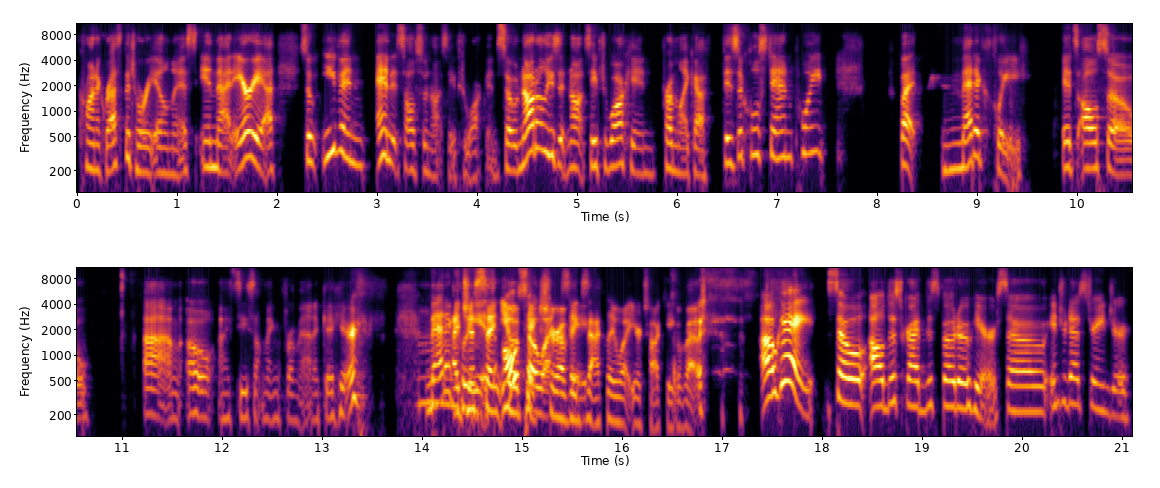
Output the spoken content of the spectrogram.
chronic respiratory illness in that area. So even and it's also not safe to walk in. So not only is it not safe to walk in from like a physical standpoint, but medically, it's also um oh, I see something from Annika here. medically, I just sent you a picture unsafe. of exactly what you're talking about. okay, so I'll describe this photo here. So, internet stranger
